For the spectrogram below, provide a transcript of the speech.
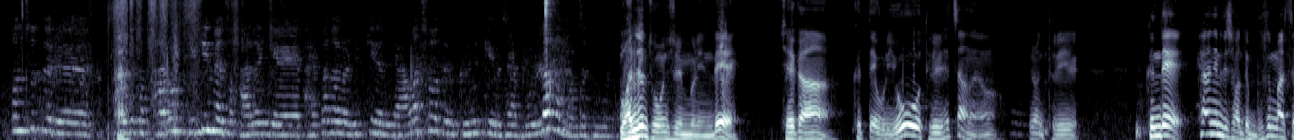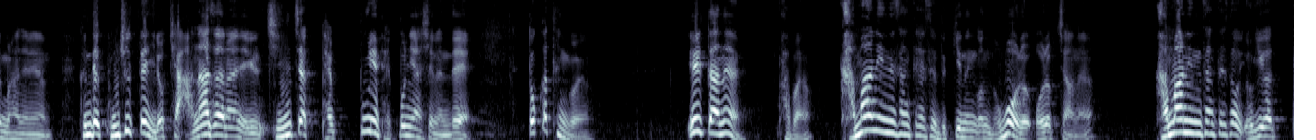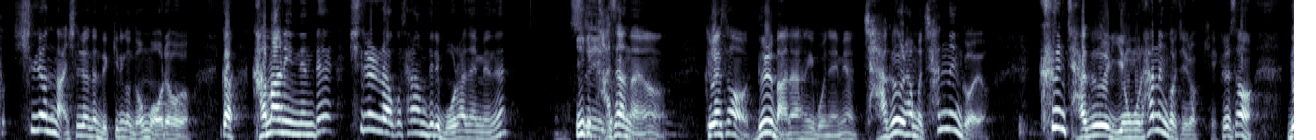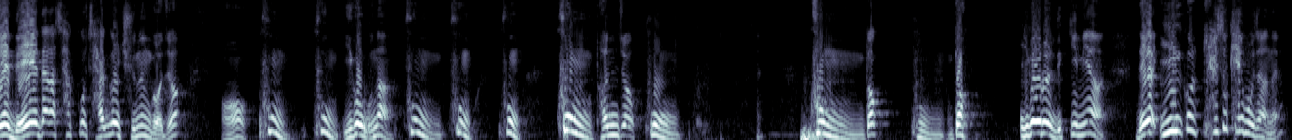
선수들은 여기서 바로 디디면서 가는 게 발바닥을 느끼는데 아마추어들은 그 느낌을 잘 몰라서 먼저 듣는 거예요. 완전 좋은 질문인데 제가 그때 우리 요 드릴 했잖아요. 이런 드릴. 근데 회원님들이 저한테 무슨 말씀을 하냐면 근데 공 칠 땐 이렇게 안 하자는 얘기를 진짜 100분이 100분이 하시는데 똑같은 거예요. 일단은 봐봐요. 가만히 있는 상태에서 느끼는 건 너무 어려, 어렵지 않아요? 가만히 있는 상태에서 여기가 푸- 실렸나 안 실렸나 느끼는 건 너무 어려워요. 그러니까 가만히 있는데 실으려고 사람들이 뭘 하냐면은 이게 스윙. 가잖아요. 그래서 늘 말하는 게 뭐냐면 자극을 한번 찾는 거예요. 큰 자극을 이용을 하는 거지 이렇게. 그래서 내 뇌에다가 자꾸 자극을 주는 거죠. 어, 쿵, 쿵 이거구나. 쿵, 쿵, 쿵, 쿵 던져, 쿵, 쿵덕, 쿵덕 이거를 느끼면 내가 이걸 계속 해보잖아요.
